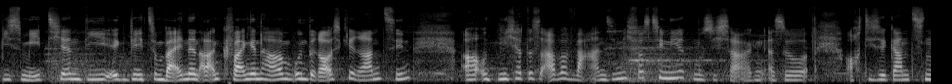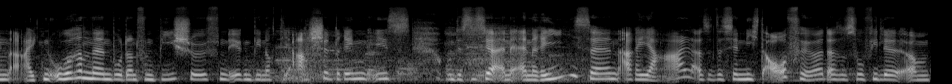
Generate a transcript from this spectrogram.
bis Mädchen, die irgendwie zum Weinen angefangen haben und rausgerannt sind. Äh, und mich hat das aber wahnsinnig fasziniert, muss ich sagen. Also auch diese ganzen alten Urnen, wo dann von Bischöfen irgendwie noch die Asche drin ist ist. Und es ist ja ein, ein riesen Areal, also das ja nicht aufhört. Also so viele ähm,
